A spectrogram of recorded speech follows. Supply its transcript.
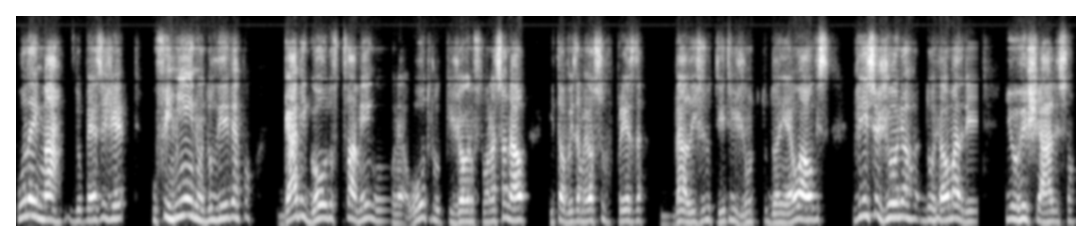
o Neymar do PSG, o Firmino do Liverpool, Gabigol do Flamengo, né? outro que joga no futebol nacional e talvez a maior surpresa da lista do Tite, junto do Daniel Alves, Vinícius Júnior do Real Madrid e o Richarlison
